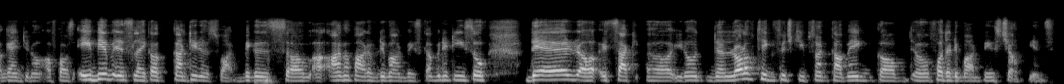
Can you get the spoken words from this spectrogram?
again, you know, of course, ABM is like a continuous one because um, I'm a part of Demandbase community. So there, uh, it's uh, you know, there are a lot of things which keeps on coming um, uh, for the Demandbase champions.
